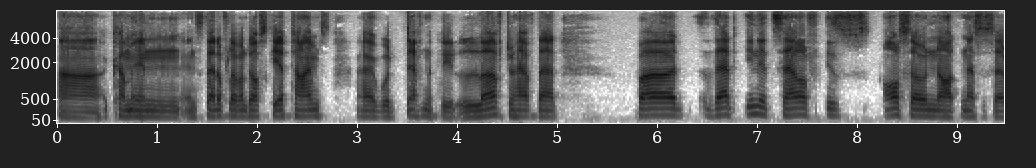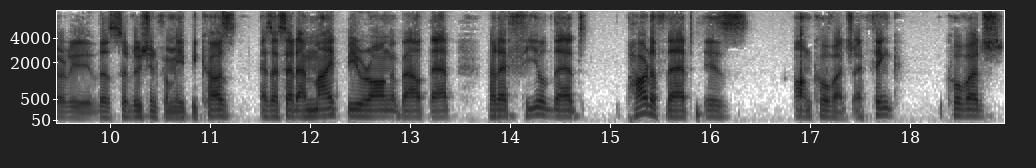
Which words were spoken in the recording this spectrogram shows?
uh, come in instead of Lewandowski at times. I would definitely love to have that, but that in itself is also not necessarily the solution for me because as I said, I might be wrong about that, but I feel that part of that is on Kovac. I think Kovac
